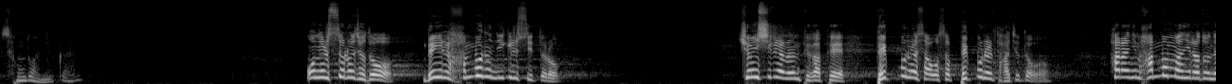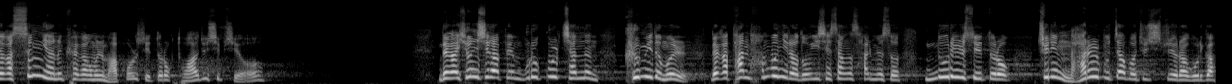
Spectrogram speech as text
성도 아닐까요? 오늘 쓰러져도 내일 한 번은 이길 수 있도록 현실이라는 벽 앞에 100번을 싸워서 100번을 다져도 하나님 한 번만이라도 내가 승리하는 쾌감을 맛볼 수 있도록 도와주십시오. 내가 현실 앞에 무릎 꿇지 않는 그 믿음을 내가 단 한 번이라도 이 세상 살면서 누릴 수 있도록 주님 나를 붙잡아 주십시오라고 우리가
